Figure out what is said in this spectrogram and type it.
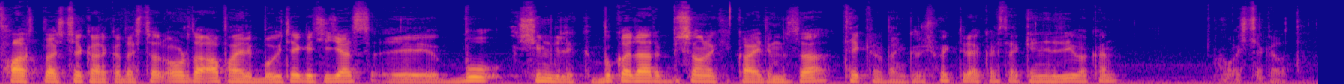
farklılaşacak arkadaşlar. Orada apayrı boyuta geçeceğiz. Ee, bu şimdilik bu kadar. Bir sonraki kaydımızda tekrardan görüşmek dileğiyle arkadaşlar. Kendinize iyi bakın. Hoşçakalın.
